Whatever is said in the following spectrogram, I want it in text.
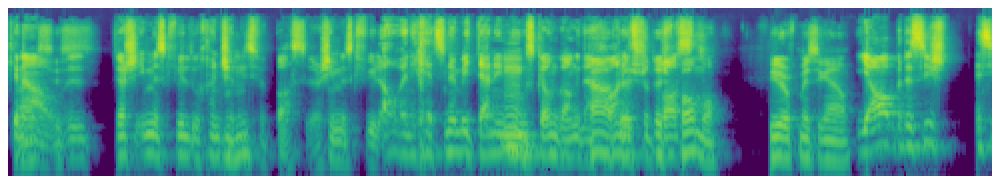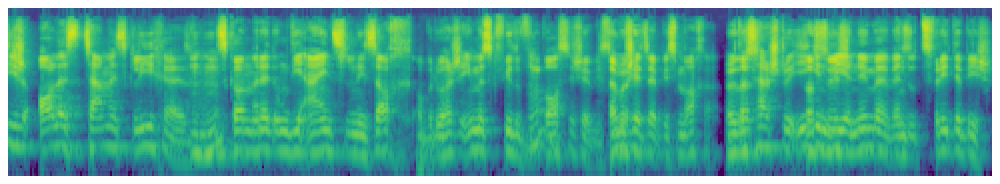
Genau, crisis. du hast immer das Gefühl, du könntest Mhm. etwas verpassen. Du hast immer das Gefühl, oh, wenn ich jetzt nicht mit denen in den Mhm. Ausgang gehe, dann Ja, kann das, ich es ist- das ist verpassen. FOMO. Fear of missing out. Ja, aber das ist, es ist alles zusammen das Gleiche. Mhm. Es geht mir nicht um die einzelne Sache, aber du hast immer das Gefühl, du verpasst etwas. Du Aber- musst jetzt etwas machen. Das, das- hast du irgendwie ist- nicht mehr, wenn du zufrieden bist.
